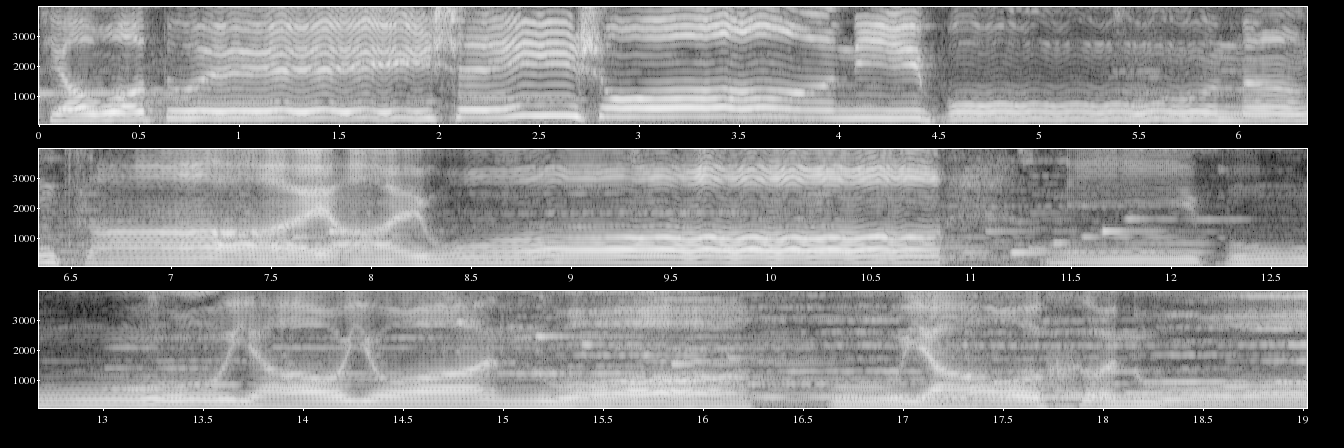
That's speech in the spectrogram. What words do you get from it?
叫我对谁说你不能再爱我？你不要怨我，不要恨我，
